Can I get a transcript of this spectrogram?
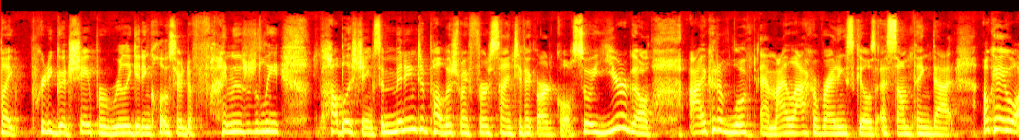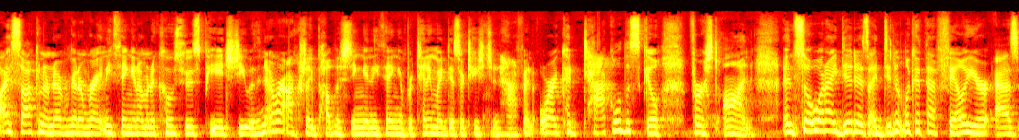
like pretty good shape. We're really getting closer to finally publishing. Submitting to publish my first scientific article. So a year ago i could have looked at my lack of writing skills as something that okay well i suck and i'm never going to write anything and i'm going to coast through this phd with never actually publishing anything and pretending my dissertation didn't happen or i could tackle the skill first on. And so what i did is i didn't look at that failure as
